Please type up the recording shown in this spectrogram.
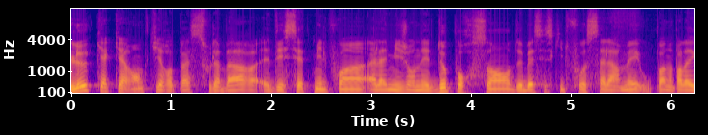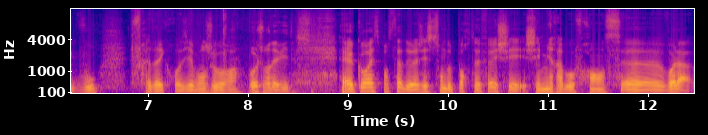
Le CAC 40 qui repasse sous la barre des 7000 points à la mi-journée, 2% de baisse. Est-ce qu'il faut s'alarmer ou pas? On en parle avec vous. Frédéric Rosier, bonjour. Bonjour David. Euh, co-responsable de la gestion de portefeuille chez, chez Mirabeau France. Euh, voilà,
